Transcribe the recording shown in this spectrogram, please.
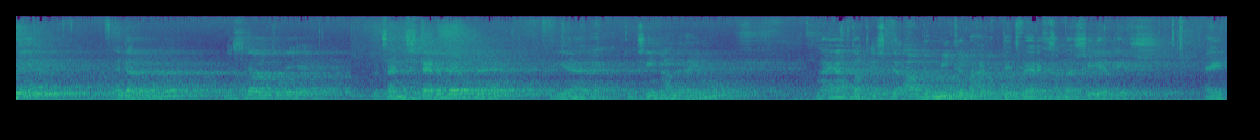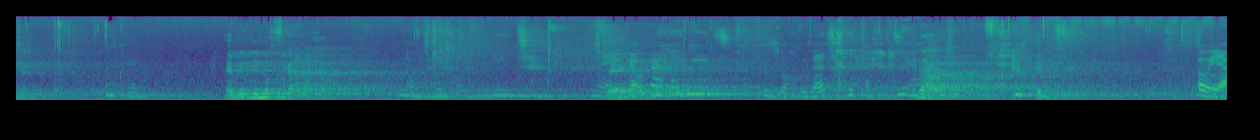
weer en daaronder de grote weer. Dat zijn de sterrenbeelden hè, die je kunt zien aan de hemel. Nou ja, dat is de oude mythe waarop dit werk gebaseerd is. Eten. Oké. Hebben jullie nog vragen? Eigenlijk niet. Nee, Nee? ik ook eigenlijk niet. Ik vind het wel goed uitgelegd. Nou, Oh ja,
